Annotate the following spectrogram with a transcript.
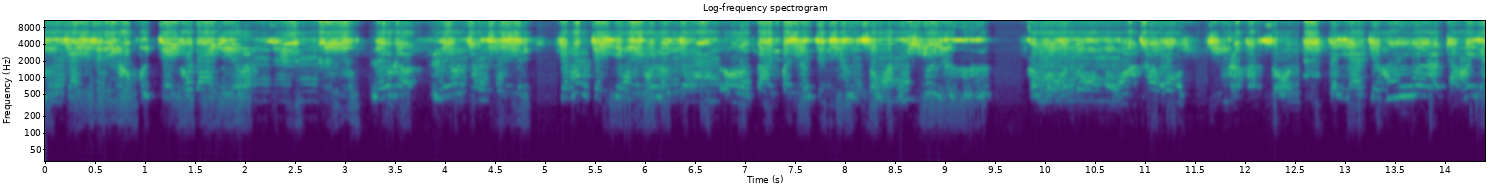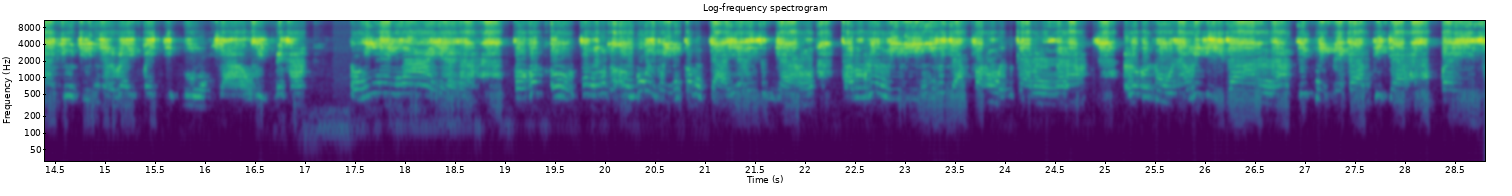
สนใจแสดงเราเปิดใจเขาได้แล้วอะแล้วเราแล้วทำยังไงจะมั่นใจยังไงว่าเราจะเอ่อตายไปแล้วจะได้ขึ้นสวรรค์มีด้วยหรือก็บอกว่าต้องออกมาเข้าห้องจิมประพัฒสอนแต่อยากจะรู้ว่าทำให้อายุยืนอย่างไรไปเจ็ดโมงเช้าเห็นไหมคะ ตรงนี้ง่ายๆอะค่ะพอก็โอ้ถ้างั้นก็เอาด้วยเหม็นก็มาจ่ายอะไรสักอย่างทำเรื่องดีๆนี้ก็อยากฟังเหมือนกันนะคะแล้วก็ดูนะวิธีการนะเทคนิคในการที่จะไปส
